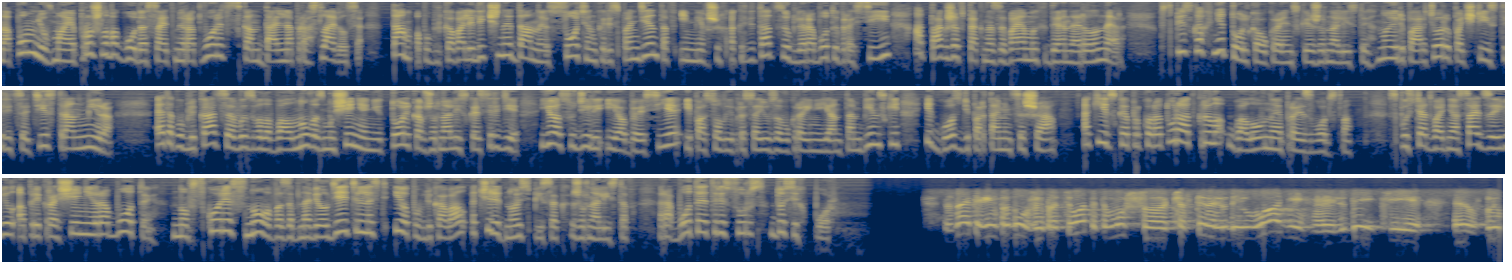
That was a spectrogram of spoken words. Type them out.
Напомню, в мае прошлого года сайт «Миротворец» скандально прославился. Там опубликовали личные данные сотен корреспондентов, имевших аккредитацию для работы в России, а также в так называемых ДНР ЛНР. В списках не только украинские журналисты, но и репортеры почти из 30 стран мира. Эта публикация вызвала волну возмущения не только в журналистской среде. Ее осудили и ОБСЕ, и посол Евросоюза в Украине Ян Тамбинский, и Госдепартамент США а Киевская прокуратура открыла уголовное производство. Спустя два дня сайт заявил о прекращении работы, но вскоре снова возобновил деятельность и опубликовал очередной список журналистов. Работает ресурс до сих пор. Знаєте, він продовжує працювати, тому що частина людей у владі, е, людей, які е, впливають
